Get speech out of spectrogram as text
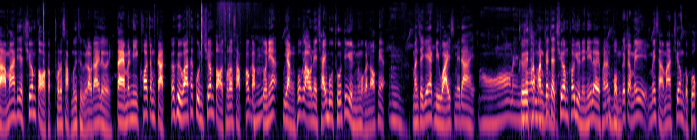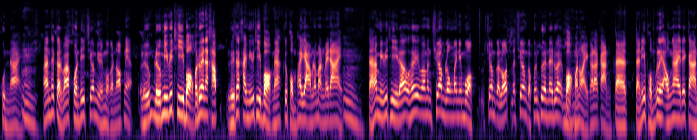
สามารถที่จะเชื่อมต่อกับโทรศัพท์มือถือเราได้เลย แต่มันมีข้อจำกัดก็คือว่าถ้าคุณเชื่อมต่อโทรศัพท์เข้ากับอือฮึตัวเนี้ยอย่างพวกเราเนี่ยใช้บลูทูธที่อยู่ในหมวกกันน็อกเนี่ยอืมมันจะแยก device ไม่ได้ อ๋อมันยังคือข้ถ้ามันก็จะอยู่เชื่อมเข้าอยู่ในนี้เลยเพราะฉะนั้นอืมผมก็จะไม่ไม่สามารถเชื่อมกับพวกคุณได้ อืม เพราะฉะนั้นถ้าเกิดว่าคนที่เชื่อมอยู่ในหมวกกันน็อกเนี่ยหรือหรือมีวิธีบอกมาด้วยนะครับ หรือถ้าใครมีวิธีบอกนะ คือผมพยายามแล้วมันไม่ได้ อืม แต่ถ้ามีวิธีแล้วเฮ้ยว่ามันเชื่อมลงไปในหมวก เชื่อมกับรถแล้วเชื่อมกับเพื่อนๆได้ด้วยบอกมาหน่อยก็แล้วกัน แต่แต่นี่ผมก็เลยเอาง่ายด้วยการ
